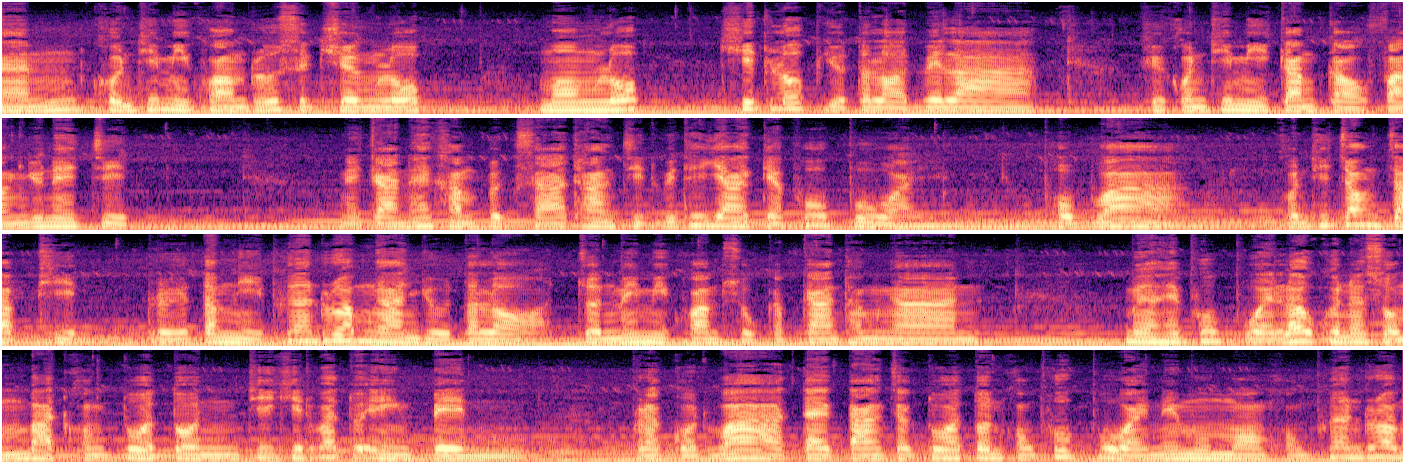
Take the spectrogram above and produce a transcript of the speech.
นั้นคนที่มีความรู้สึกเชิงลบ มองลบ คิดลบอยู่ตลอดเวลา คือคนที่มีกรรมเก่าฝังอยู่ในจิต ในการให้คำปรึกษาทางจิตวิทยาแก่ผู้ป่วย พบว่า คนที่จ้องจับผิด หรือตำหนิเพื่อนร่วมงานอยู่ตลอด จนไม่มีความสุขกับการทำงาน เมื่อให้ผู้ป่วยเล่าคุณสมบัติของตัวตนที่คิดว่าตัวเองเป็น ปรากฏว่าแตกต่างจากตัวตนของผู้ป่วยในมุมมองของเพื่อนร่วม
